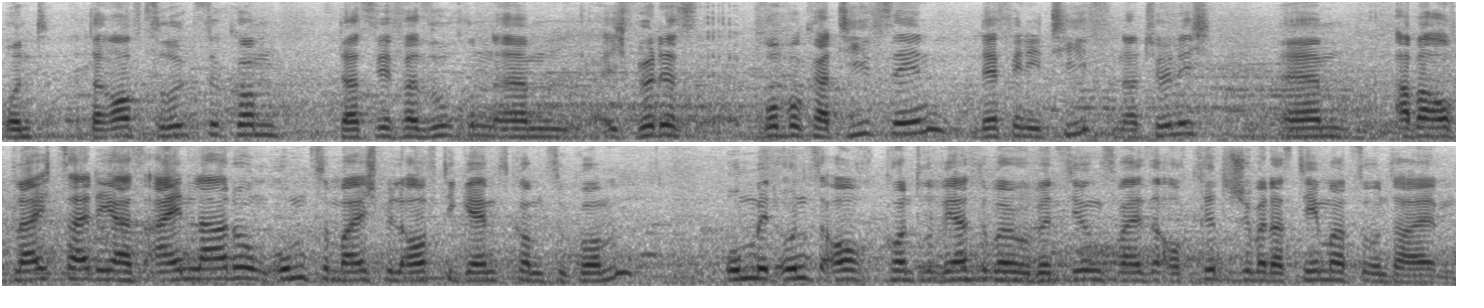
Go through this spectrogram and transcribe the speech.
Und darauf zurückzukommen, dass wir versuchen, ähm, ich würde es provokativ sehen, definitiv, natürlich, ähm, aber auch gleichzeitig als Einladung, um zum Beispiel auf die Gamescom zu kommen, um mit uns auch kontrovers über, beziehungsweise auch kritisch über das Thema zu unterhalten.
